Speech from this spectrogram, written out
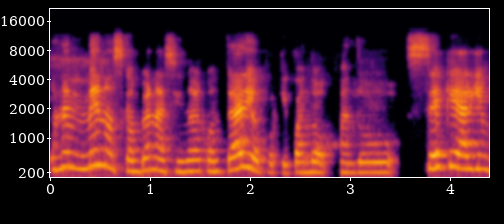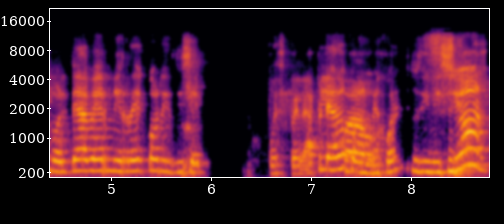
una menos campeona, sino al contrario, porque cuando, cuando sé que alguien voltea a ver mi récord y dice, pues ha peleado con lo mejor en tu división.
